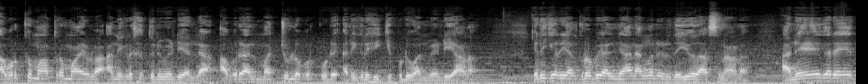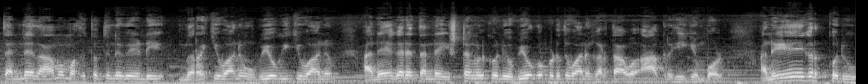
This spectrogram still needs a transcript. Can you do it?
അവർക്ക് മാത്രമായുള്ള അനുഗ്രഹത്തിനു വേണ്ടിയല്ല അവരാൽ മറ്റുള്ളവർ കൂടി അനുഗ്രഹിക്കപ്പെടുവാൻ വേണ്ടിയാണ്. എനിക്കറിയാം കൃപയാൽ ഞാൻ അങ്ങനെ ഒരു ദൈവദാസനാണ്. അനേകരെ തന്റെ നാമമഹത്വത്തിന് വേണ്ടി നിറയ്ക്കുവാനും ഉപയോഗിക്കുവാനും അനേകരെ തന്റെ ഇഷ്ടങ്ങൾക്ക് വേണ്ടി ഉപയോഗപ്പെടുത്തുവാനും കർത്താവ് ആഗ്രഹിക്കുമ്പോൾ അനേകർക്കൊരു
